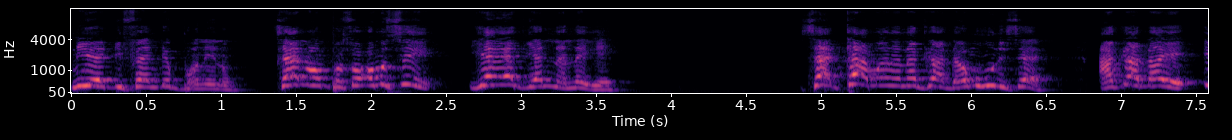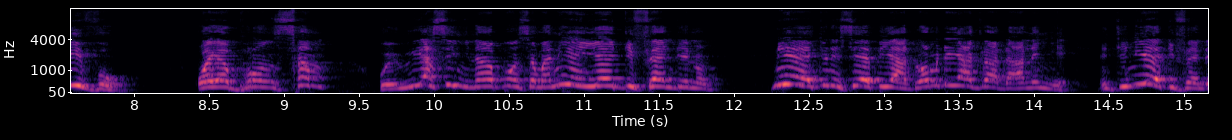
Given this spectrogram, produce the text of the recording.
na ye defend bone no. Se na ompo so omo se ye ye de na na ye. Se time na na grade omo hu ni se agrada ye evil we ye bronsam we wiase nyina bronsam na ye ye defend no. Na ye dwene se bi ado omo de ye agrada na nye. Nti na ye defend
